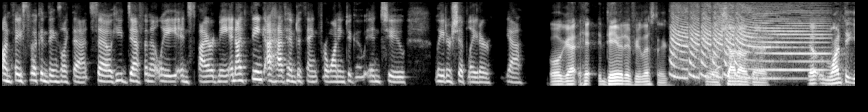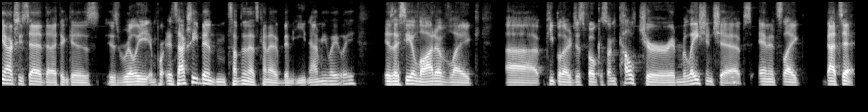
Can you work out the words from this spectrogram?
on facebook and things like that. So he definitely inspired me and i think i have him to thank for wanting to go into leadership later. Yeah. Well david if you're listening shout out there one thing you actually said that I think is is really important. It's actually been something that's kind of been eating at me lately. Is I see a lot of like uh, people that are just focused on culture and relationships, and it's like that's it.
